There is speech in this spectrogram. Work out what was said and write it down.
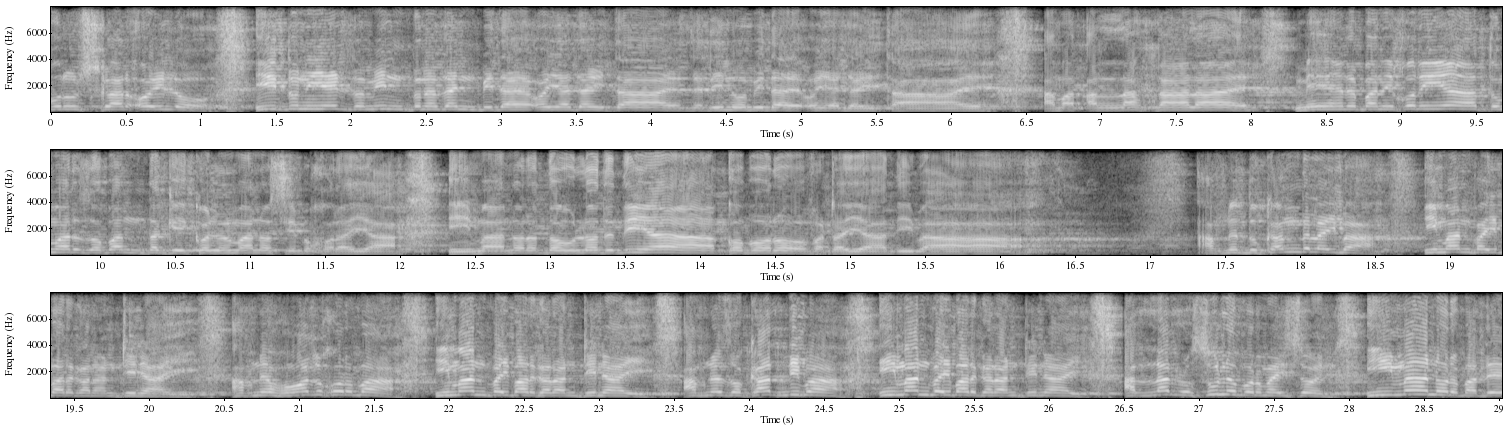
পুরস্কার হইল। ই দুনিয়ার জমিন বনে যাইন বিদায় হইয়া যাইতায়, যেদিনও বিদায় হইয়া যাইতায়। আমার আল্লাহ তালায় মেহরবানি করিয়া তোমার জবান তাকে কলমা নসিব করাইয়া ইমানর দৌলত দিয়া কবর ফাটাইয়া দিবা। আপনি দোকান দিলাইবা, ইমান পাইবার গ্যারান্টি নাই। আপনি হজ করবা, ইমান পাইবার গ্যারান্টি নাই। আপনি জকাত দিবা, ইমান পাইবার গ্যারান্টি নাই। আল্লাহর রসুলে ফরমাইছেন, ইমানর বাদে,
